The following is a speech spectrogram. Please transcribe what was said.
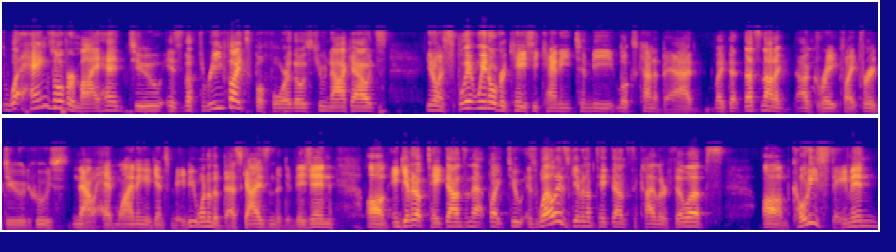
what hangs over my head too is the three fights before those two knockouts. You know, a split win over Casey Kenney to me looks kind of bad. Like that, that's not a, a great fight for a dude who's now headlining against maybe one of the best guys in the division. Um, and giving up takedowns in that fight too, as well as giving up takedowns to Kyler Phillips. Um, Cody Stamann,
